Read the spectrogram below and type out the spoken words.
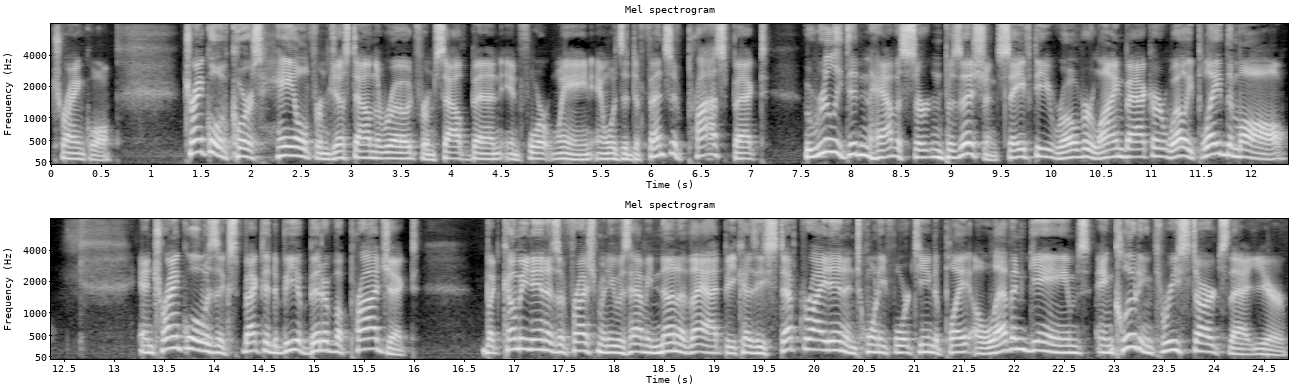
Tranquill. Tranquill, of course, hailed from just down the road from South Bend in Fort Wayne and was a defensive prospect who really didn't have a certain position safety, rover, linebacker. Well, he played them all. And Tranquill was expected to be a bit of a project. But coming in as a freshman, he was having none of that because he stepped right in in 2014 to play 11 games, including three starts that year.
